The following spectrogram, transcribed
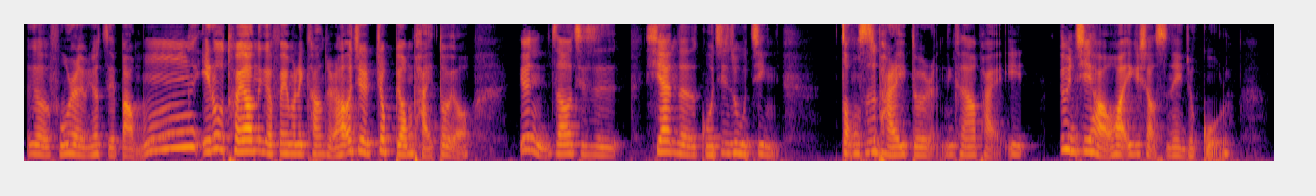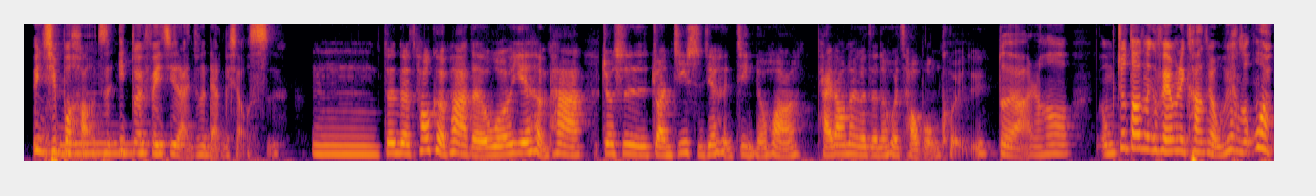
那个服务人员就直接把我们嗯一路推到那个 family counter，然后而且就不用排队哦，因为你知道其实西安的国际入境总是排了一堆人，你可能要排一运气好的话一个小时内你就过了。运气不好，就是一堆飞机来就是两个小时。嗯，真的超可怕的，我也很怕，就是转机时间很近的话，排到那个真的会超崩溃的。对啊，然后我们就到那个 family counter，我就想说，哇，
